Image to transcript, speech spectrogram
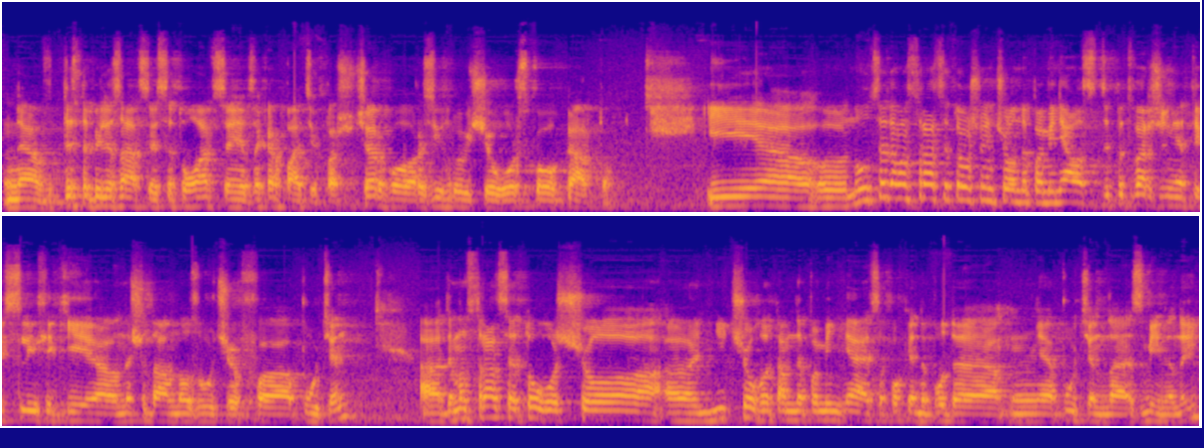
в дестабілізації ситуації в Закарпатті, в першу чергу розігруючи угорську карту. І е, ну це демонстрація того, що нічого не помінялося. Це підтвердження тих слів, які е, нещодавно озвучив е, Путін. Демонстрація того, що нічого там не поміняється, поки не буде Путін змінений.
